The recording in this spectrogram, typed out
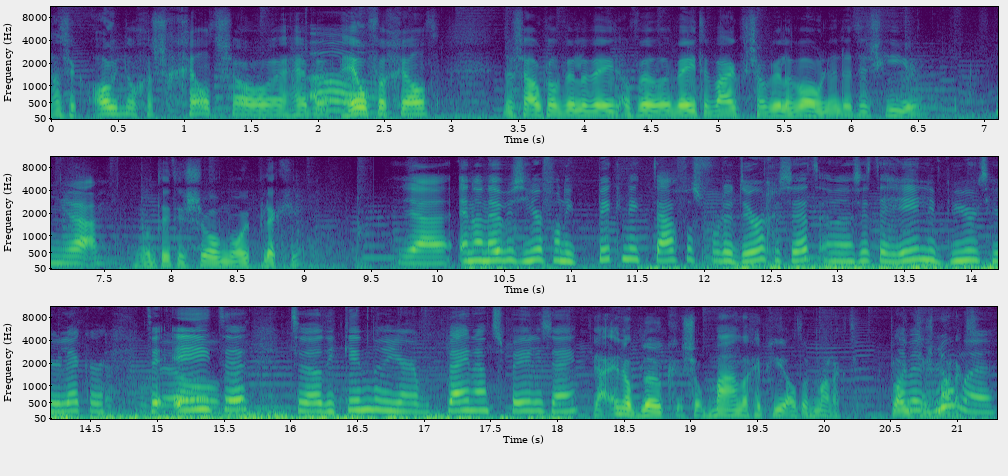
Als ik ooit nog eens geld zou eh, hebben, Oh. heel veel geld, dan zou ik wel willen weten, of willen weten waar ik zou willen wonen. Dat is hier, Ja. want dit is zo'n mooi plekje. Ja, en dan hebben ze hier van die picknicktafels voor de deur gezet. En dan zit de hele buurt hier lekker te eten. Terwijl die kinderen hier op het plein aan het spelen zijn. Ja, en op leuk, is op maandag heb je hier altijd markt. Plantjesmarkt. bloemen.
